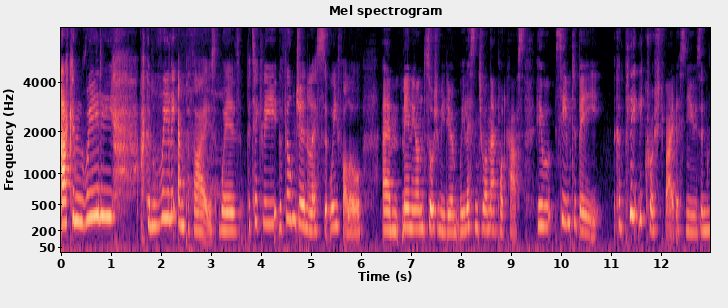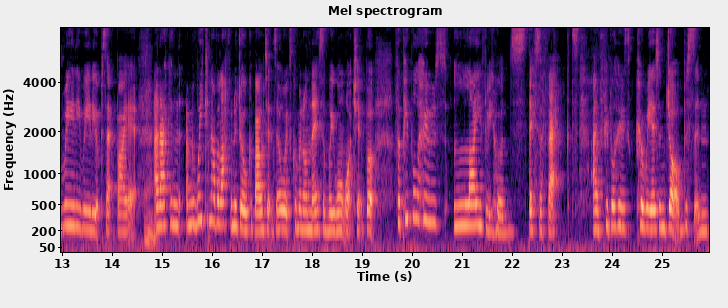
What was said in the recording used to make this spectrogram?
I can really I can really empathise with particularly the film journalists that we follow. Um, mainly on social media, and we listen to on their podcasts, who seem to be completely crushed by this news and really, really upset by it. And I can, I mean, we can have a laugh and a joke about it and say, oh, it's coming on this and we won't watch it. But for people whose livelihoods this affects and for people whose careers and jobs and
